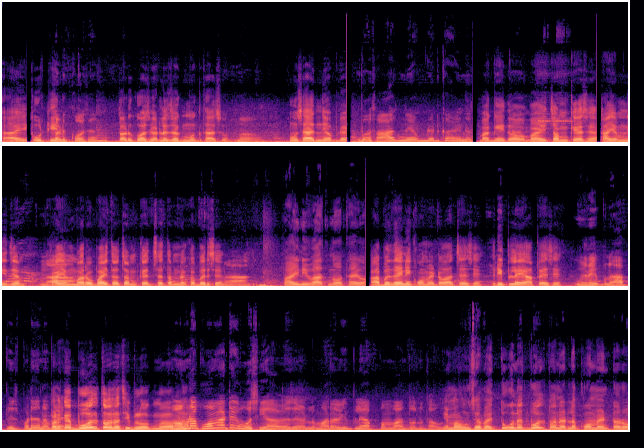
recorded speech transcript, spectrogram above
થાય. ઉઠી તડકો છે તડકો છે એટલે જગમગ થાશો. હા. છે આજની અપડેટ બસ આજની અપડેટ કાંઈ નથી. બાકી તો ભાઈ ચમકે છે કાયમની જેમ. કાયમ મારો ભાઈ તો ચમકે જ છે તમને ખબર છે. હા. ભાઈની વાત નો થાય હો. આ બધાની કોમેન્ટ વાંચે છે રિપ્લાય આપે છે. રિપ્લાય આપવી જ પડે ને પણ કઈ બોલતો નથી બ્લોગમાં હમણાં. કોમેન્ટ ઓછી આવે છે એટલે મારે રિપ્લાય આપવામાં વાંધો નથી આવતો. એમાં શું છે ભાઈ તું નથી બોલતો ને એટલે કોમેન્ટરો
